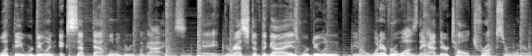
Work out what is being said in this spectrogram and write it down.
what they were doing except that little group of guys. Okay. The rest of the guys were doing, you know, whatever it was. They had their tall trucks or whatever.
